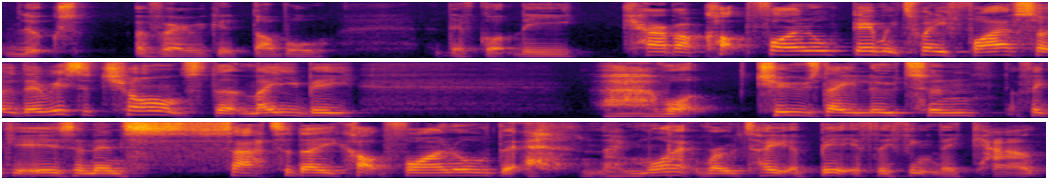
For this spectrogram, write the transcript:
Looks a very good double. They've got the Carabao Cup final, game week 25, so there is a chance that maybe, uh, what, Tuesday Luton, I think it is, and then Saturday Cup final, they, they might rotate a bit if they think they can.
